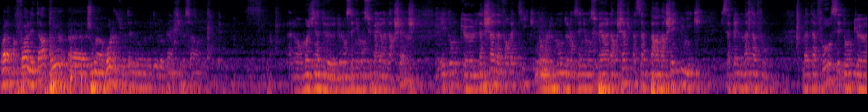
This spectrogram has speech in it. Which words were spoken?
voilà, parfois l'État peut euh, jouer un rôle. Tu peux peut-être nous, développer un petit peu ça. Alors moi je viens de, l'enseignement supérieur et de la recherche. Et donc euh, l'achat d'informatique dans le monde de l'enseignement supérieur et de la recherche passe par un marché unique qui s'appelle Matinfo. Matinfo, c'est donc euh,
